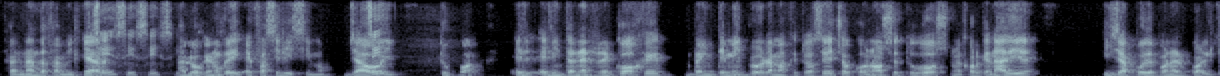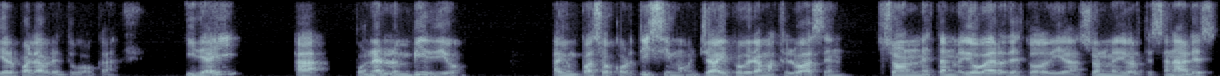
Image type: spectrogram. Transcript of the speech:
Fernanda Familiar, sí, sí, sí, algo que nunca es facilísimo. Ya hoy el, el, Internet recoge 20.000 programas que tú has hecho, conoce tu voz mejor que nadie y ya puede poner cualquier palabra en tu boca. Y de ahí a ponerlo en vídeo, hay un paso cortísimo, ya hay programas que lo hacen, son, están medio verdes todavía, son medio artesanales,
